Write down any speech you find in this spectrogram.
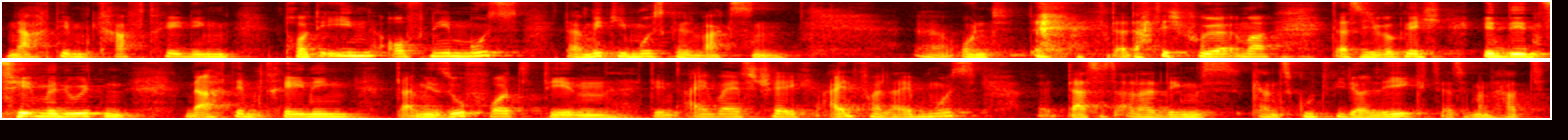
nach dem Krafttraining Protein aufnehmen muss, damit die Muskeln wachsen. Äh, und da dachte ich früher immer, dass ich wirklich in den zehn Minuten nach dem Training da mir sofort den, den Eiweißshake einverleiben muss. Das ist allerdings ganz gut widerlegt. Also man hat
